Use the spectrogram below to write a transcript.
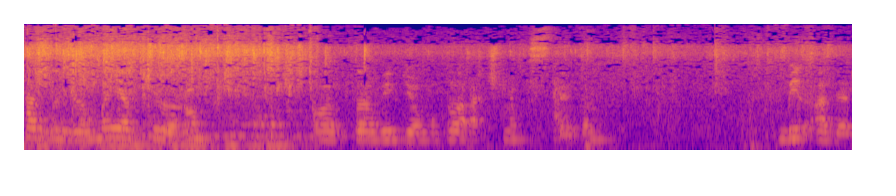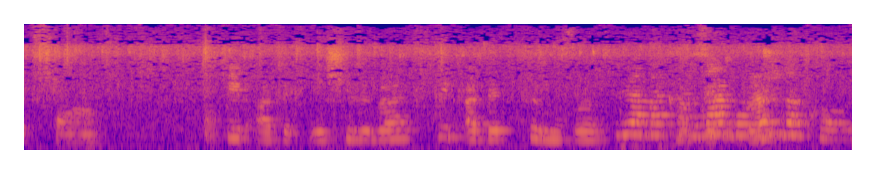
Hazırlığımı yapıyorum. Orada videomu da açmak istedim. Bir adet soğan, bir adet yeşil biber, bir adet kırmızı bak kapya nazar biber. boncuğu da koy.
